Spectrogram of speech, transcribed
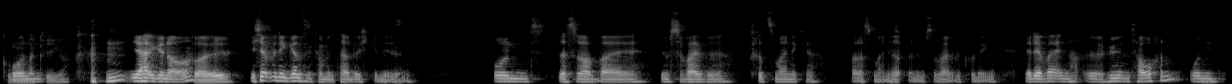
Commander-Krieger. Hm, ja, genau. Bei, Ich habe mir den ganzen Kommentar durchgelesen. Und das war bei dem Survival, Fritz Meinecke, war das, meine ich, Ja. bei dem Survival-Kollegen. Ja, der war in äh, Höhlen tauchen und Mhm.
